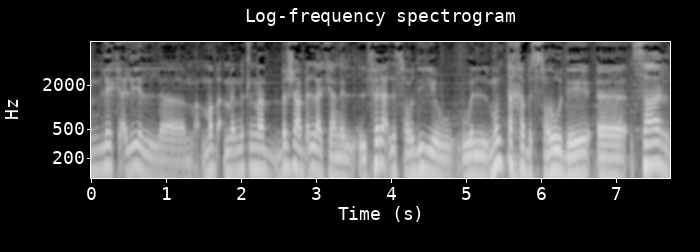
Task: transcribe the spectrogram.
ليك قليل آه، ما مثل ما برجع بقول لك يعني الفرق السعودية والمنتخب السعودي آه، صار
